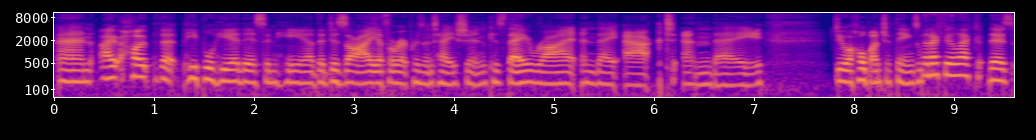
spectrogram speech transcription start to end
And I hope that people hear this and hear the desire for representation because they write and they act and they do a whole bunch of things. But I feel like there's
